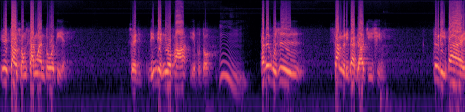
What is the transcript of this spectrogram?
因为道琼三万多点，所以零点六趴也不多。嗯。台北股市上个礼拜比较激情，这个礼拜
